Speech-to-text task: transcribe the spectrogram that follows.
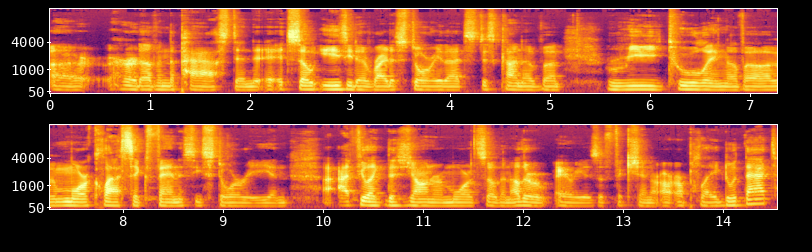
uh, heard of in the past? And it's so easy to write a story that's just kind of a retooling of a more classic fantasy story. And I feel like this genre, more so than other areas of fiction, are, are plagued with that.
